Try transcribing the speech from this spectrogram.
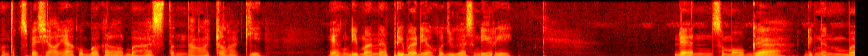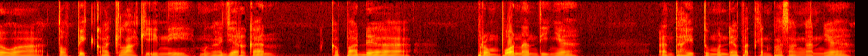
untuk spesialnya aku bakal bahas tentang laki-laki yang di mana pribadi aku juga sendiri dan semoga dengan membawa topik laki-laki ini mengajarkan kepada perempuan nantinya entah itu mendapatkan pasangannya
